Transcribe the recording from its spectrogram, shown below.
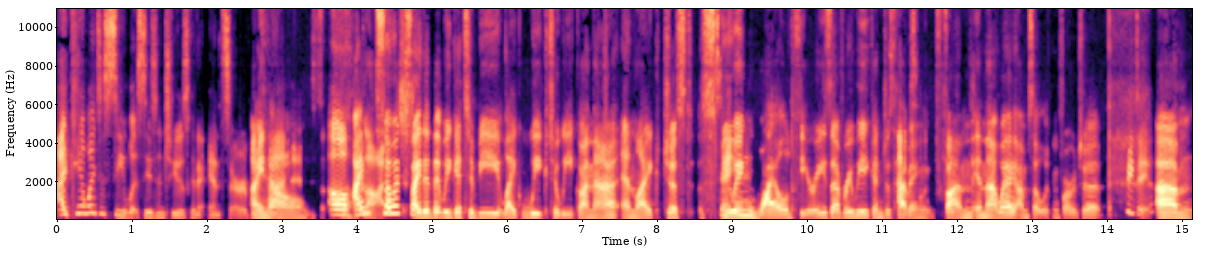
I can't wait to see what season two is going to answer. I know. Oh, I'm gosh. so excited that we get to be like week to week on that and like just spewing wild theories every week and just having Absolutely. fun in that way. I'm so looking forward to it. Me too. Um,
